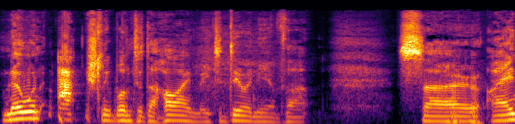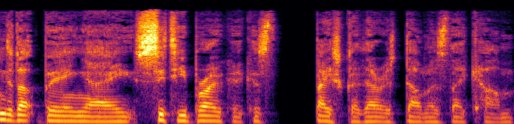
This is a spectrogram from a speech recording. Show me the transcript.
no one actually wanted to hire me to do any of that. So. I ended up being a city broker because basically they're as dumb as they come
